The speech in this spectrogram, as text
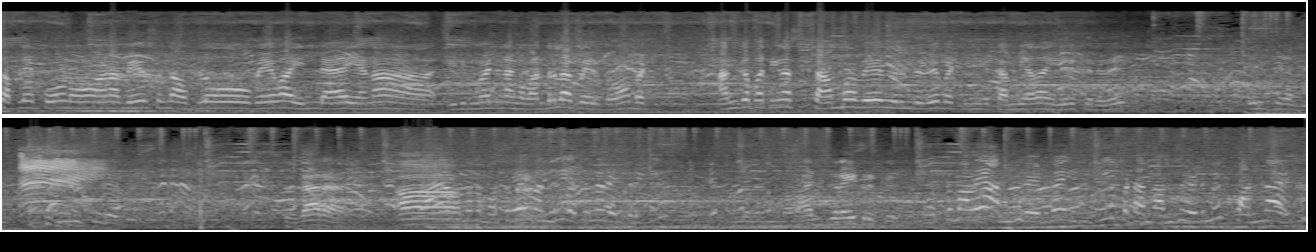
வேவ்ஸ் அப்படியே போனோம். ஆனால் வேவ்ஸ் வந்து அவ்வளோ வேவாக இல்லை. ஏன்னா இதுக்கு முன்னாடி நாங்கள் வண்டர்லா போயிருக்கோம் பட் அங்கே பார்த்தீங்கன்னா செம்ம வேவ் இருந்தது. பட் இங்கே கம்மியாக தான் இருக்கிறது இருக்கிறது. வேற மொத்தமே வந்து எத்தனை ரைட் இருக்கு? அஞ்சு ரைட் இருக்கு. மொத்தமாவே அஞ்சு ரைடு தான் இருக்கு. பட் அந்த அஞ்சு ரைடுமே ஃபன்னா இருக்கு.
